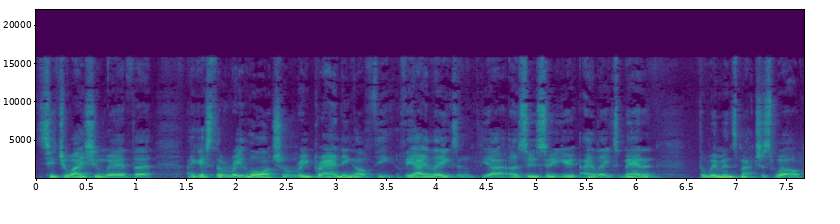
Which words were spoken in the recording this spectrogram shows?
situation where the I guess the relaunch and rebranding of the of the A leagues and the uh, Isuzu A leagues men and the women's match as well,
